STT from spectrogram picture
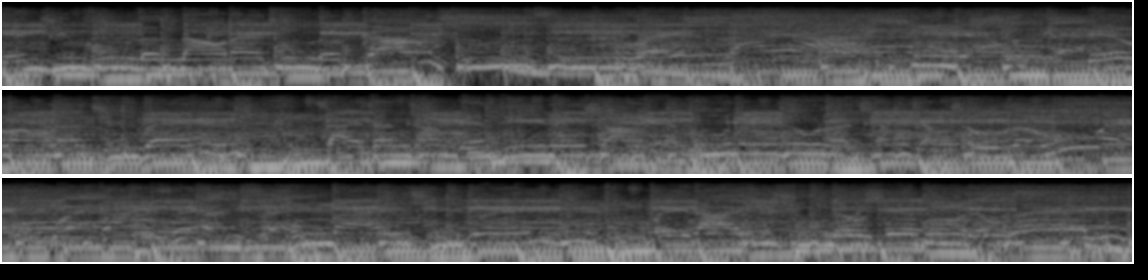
眼睛红了，脑袋肿了，刚出滋味。来呀，兄弟，别忘了举杯，在战场遍体鳞伤，也不能丢了强将，抽个无畏，干脆干脆红白一起对，伟大英雄流血不流泪。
